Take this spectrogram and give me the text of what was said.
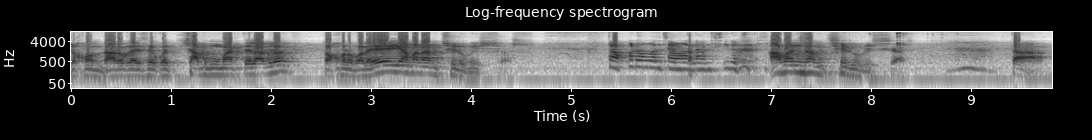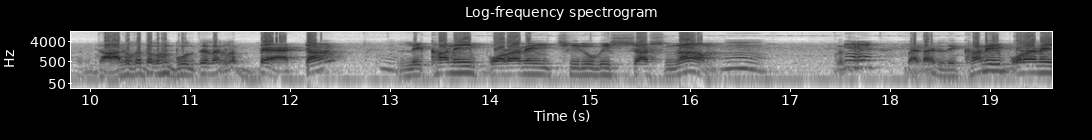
যখন দারোগা এসে ওকে চাবুক মারতে লাগল তখন বলে এই আমার নাম ছিরু বিশ্বাস। তখনও বলছে আমার নাম ছিল আমার নাম ছিরু বিশ্বাস। তা দারোগা তখন বলতে লাগল ব্যাটা। লেখা নেই পড়া নেই ছিরু বিশ্বাস নাম ব্যাটা লেখা নেই পড়া নেই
